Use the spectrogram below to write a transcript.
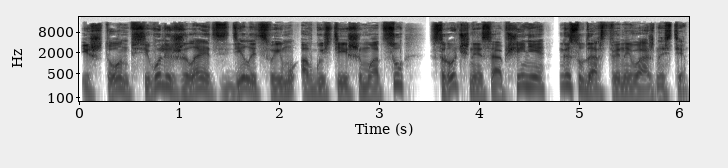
и что он всего лишь желает сделать своему августейшему отцу срочное сообщение государственной важности.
